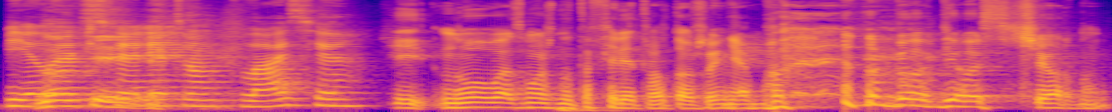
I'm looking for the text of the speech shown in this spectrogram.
Белое ну, с фиолетовым платье. И, ну, возможно, это фиолетово тоже не было. Было белое с черным,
